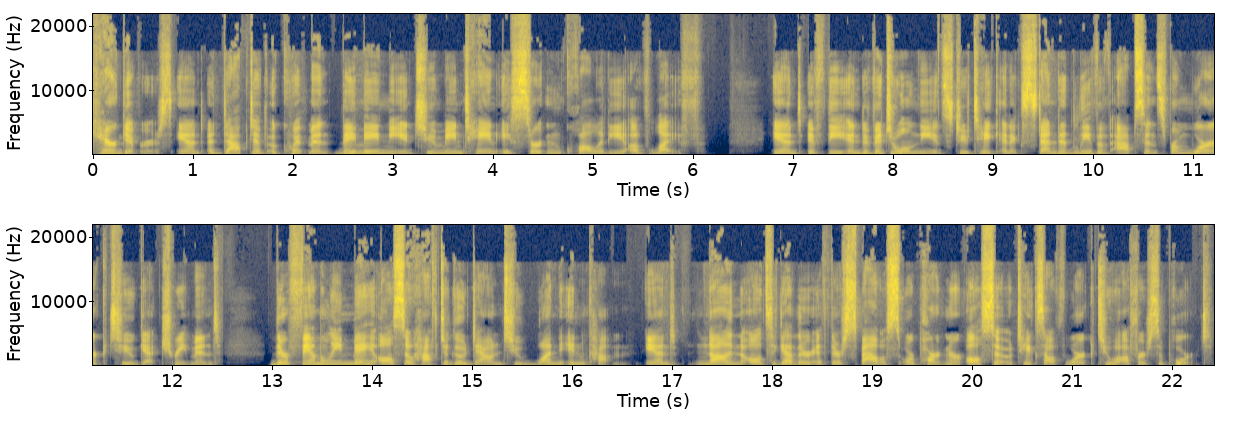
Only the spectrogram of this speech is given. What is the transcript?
caregivers, and adaptive equipment they may need to maintain a certain quality of life. And if the individual needs to take an extended leave of absence from work to get treatment, their family may also have to go down to one income, and none altogether if their spouse or partner also takes off work to offer support.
